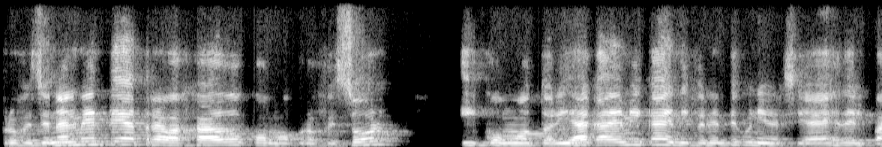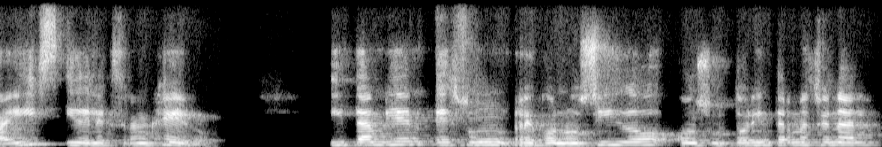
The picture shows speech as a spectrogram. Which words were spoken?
Profesionalmente ha trabajado como profesor y como autoridad académica en diferentes universidades del país y del extranjero. Y también es un reconocido consultor internacional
